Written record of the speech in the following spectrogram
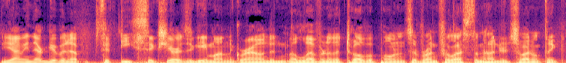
Yeah, I mean they're giving up 56 yards a game on the ground, and 11 of the 12 opponents have run for less than 100. So I don't think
